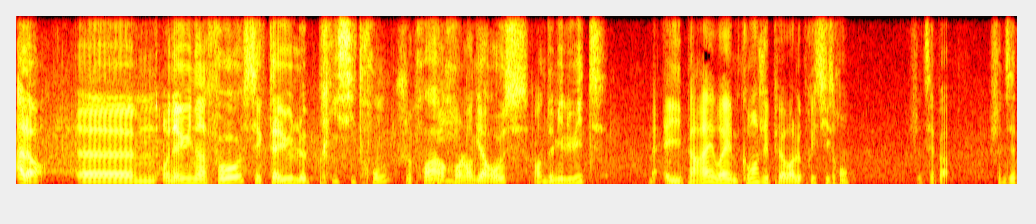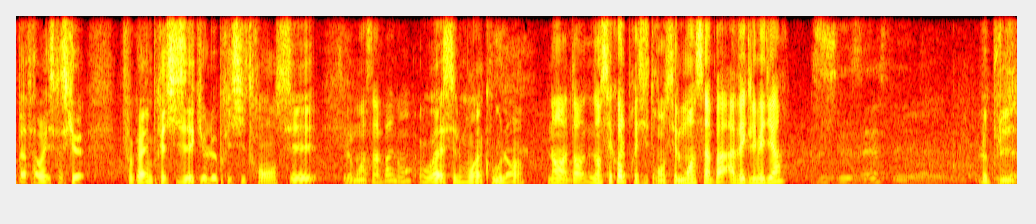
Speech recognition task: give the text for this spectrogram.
Alors, euh, on a eu une info, c'est que tu as eu le prix Citron, je crois, à Roland Garros en 2008. Bah, et il paraît, ouais, mais comment j'ai pu avoir le prix citron? Je ne sais pas. Je ne sais pas, Fabrice, parce que faut quand même préciser que le prix Citron, c'est C'est le moins sympa, non? Ouais, c'est le moins cool, hein. Non, attends, non, c'est quoi le prix citron? C'est le moins sympa avec les médias? Le plus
